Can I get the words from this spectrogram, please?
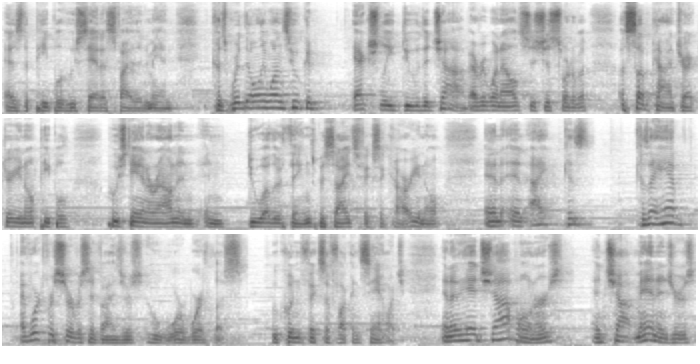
as the people who satisfy the demand because we're the only ones who could actually do the job. Everyone else is just sort of a, a subcontractor, you know, people who stand around and, and do other things besides fix a car, you know. And and I cuz cuz I have I've worked for service advisors who were worthless, who couldn't fix a fucking sandwich. And I've had shop owners and shop managers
